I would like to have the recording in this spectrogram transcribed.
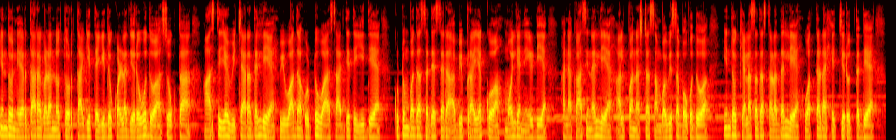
ಇಂದು ನಿರ್ಧಾರಗಳನ್ನು ತುರ್ತಾಗಿ ತೆಗೆದುಕೊಳ್ಳದಿರುವುದು ಸೂಕ್ತ. ಆಸ್ತಿಯ ವಿಚಾರದಲ್ಲಿ ವಿವಾದ ಹುಟ್ಟುವ ಸಾಧ್ಯತೆ ಇದೆ. ಕುಟುಂಬದ ಸದಸ್ಯರ ಅಭಿಪ್ರಾಯಕ್ಕೂ ಮೌಲ್ಯ ನೀಡಿ. ಹಣಕಾಸಿನಲ್ಲಿ ಅಲ್ಪ ನಷ್ಟ ಸಂಭವಿಸಬಹುದು. ಇಂದು ಕೆಲಸದ ಸ್ಥಳದಲ್ಲಿ ಒತ್ತಡ ಹೆಚ್ಚಿರುತ್ತದೆ.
